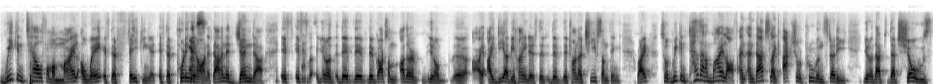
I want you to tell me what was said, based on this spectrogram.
we can tell from a mile away if they're faking it if they're putting yes. it on if they have an agenda if if you know they, they've, they've got some other you know uh, idea behind it they, they, they're trying to achieve something right so we can tell that a mile off and and that's like actual proven study you know that that shows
